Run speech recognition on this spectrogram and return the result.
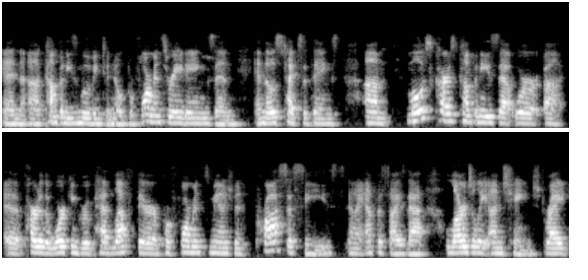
and uh, companies moving to no performance ratings and and those types of things. Um, most CAHRS companies that were uh, part of the working group had left their performance management processes, and I emphasize that, largely unchanged, right?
